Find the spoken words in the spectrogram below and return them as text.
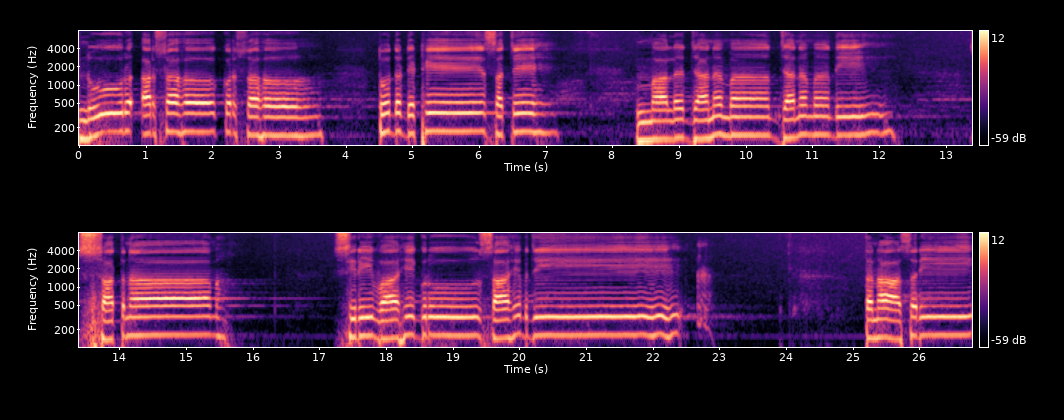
ਨੂਰ ਅਰਸ਼ਹ ਕੁਰਸਹ। ਤੁਧ ਡਿਠੇ ਸਚੇ, ਮਲ ਜਨਮ ਜਨਮ ਦੀ। ਸਤਨਾਮ ਸ੍ਰੀ ਵਾਹਿਗੁਰੂ ਸਾਹਿਬ ਜੀ। ਤਨਾਸਰੀ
